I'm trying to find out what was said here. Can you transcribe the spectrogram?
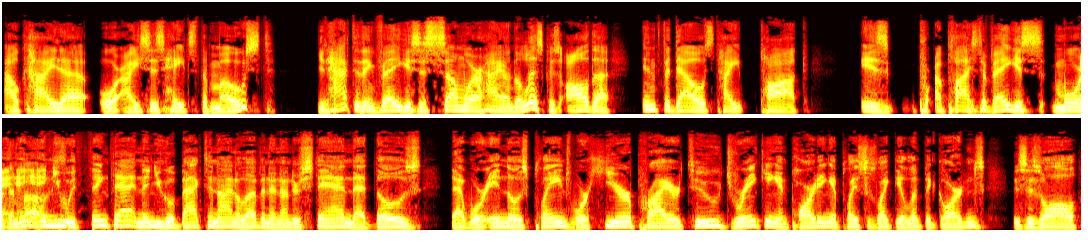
Al Qaeda or ISIS hates the most? You'd have to think Vegas is somewhere high on the list because all the infidels type talk is applies to Vegas more than and, most. and you would think that, and then you go back to 9 11 and understand that those that were in those planes were here prior to drinking and partying at places like the Olympic Gardens. This is all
